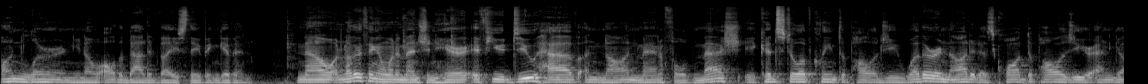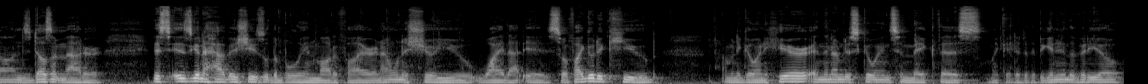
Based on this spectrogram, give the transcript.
unlearn you know all the bad advice they've been given now, another thing I want to mention here, if you do have a non-manifold mesh, it could still have clean topology. Whether or not it has quad topology or n-gons, doesn't matter. This is going to have issues with the Boolean modifier, and I want to show you why that is. So if I go to cube, I'm going to go in here, and then I'm just going to make this, like I did at the beginning of the video,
